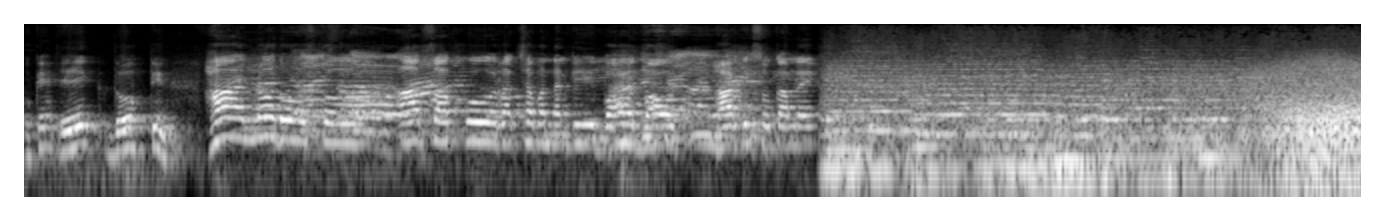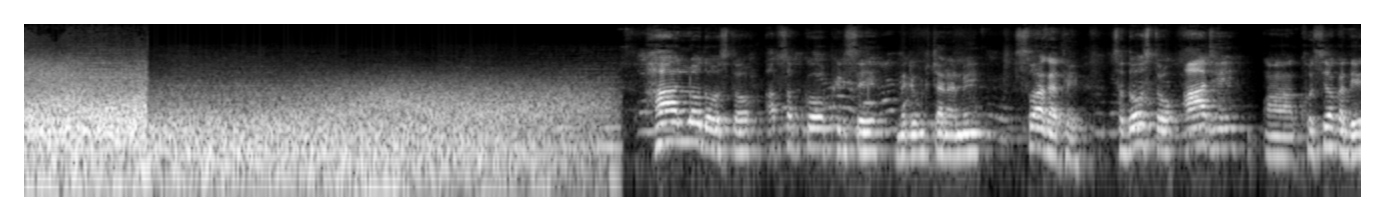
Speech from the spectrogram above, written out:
ओके? एक, दो, तीन। हेलो दोस्तों, आप सबको रक्षाबंधन की बहुत बहुत हार्दिक शुभकामनाएँ। हेलो दोस्तों, आप सबको फिर से मेरे यूट्यूब चैनल में स्वागत है। सो दोस्तों, आज है खुशियों का दिन,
